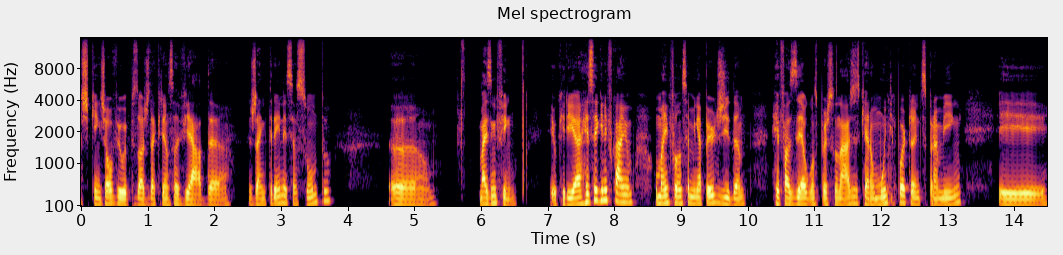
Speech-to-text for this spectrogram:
Acho que quem já ouviu o episódio da criança viada, já entrei nesse assunto. Uh, mas enfim, eu queria ressignificar uma infância minha perdida, refazer alguns personagens que eram muito importantes para mim e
